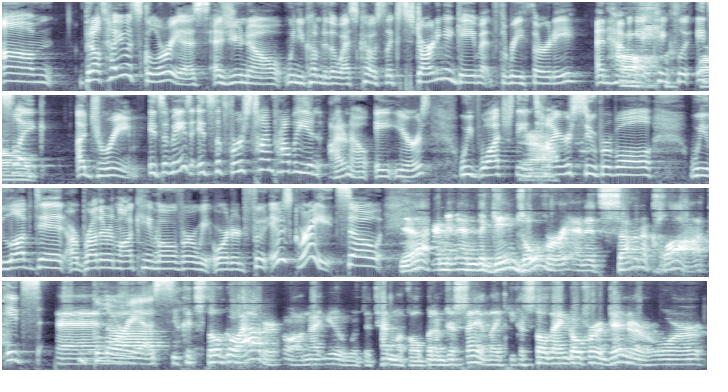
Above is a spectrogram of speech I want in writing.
Um, but I'll tell you it's glorious, as you know, when you come to the West Coast, like starting a game at 3:30 and having it Oh, conclude. It's oh. like a dream. It's amazing. It's the first time probably in I don't know eight years we've watched the Yeah. entire Super Bowl. We loved it. Our brother-in-law came over. We ordered food. It was great. So Yeah, I mean, and the game's over, and it's seven o'clock. it's and, uh, glorious. you could still go out, or well, not you with the ten month old, but I'm just saying, like you could still then go for a dinner, or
